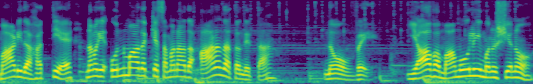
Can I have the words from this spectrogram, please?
ಮಾಡಿದ ಹತ್ಯೆ ನಮಗೆ ಉನ್ಮಾದಕ್ಕೆ ಸಮನಾದ ಆನಂದ ತಂದಿತ್ತ. No way. ಯಾವ ಮಾಮೂಲಿ ಮನುಷ್ಯನೋ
